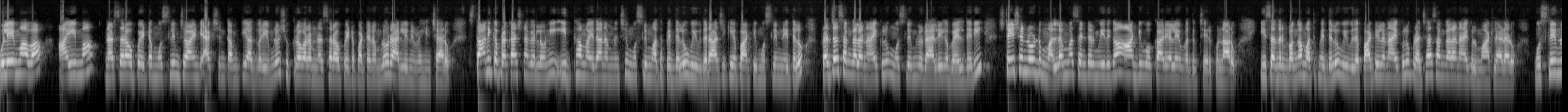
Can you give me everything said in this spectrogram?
Ulema wa Aimma Narasaraopet Muslim joint action committee ఆధ్వర్యంలో శుక్రవారం నర్సరావుపేట పట్టణంలో ర్యాలీ నిర్వహించారు. స్థానిక ప్రకాష్ నగర్లోని ఈద్గా మైదానం నుంచి ముస్లిం మత పెద్దలు వివిధ రాజకీయ పార్టీ ముస్లిం నేతలు ప్రజా సంఘాల నాయకులు ముస్లింలు ర్యాలీగా బయలుదేరి స్టేషన్ రోడ్డు మల్లమ్మ సెంటర్ మీదుగా ఆర్డీఓ కార్యాలయం వద్దకు చేరుకున్నారు. ఈ సందర్భంగా మత పెద్దలు వివిధ పార్టీల నాయకులు ప్రజా సంఘాల నాయకులు మాట్లాడారు. ముస్లింల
